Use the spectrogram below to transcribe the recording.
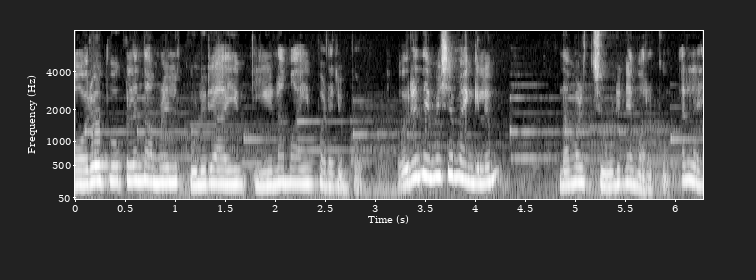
ഓരോ പൂക്കളും നമ്മളിൽ കുളിരായും ഈണമായും പടരുമ്പോൾ ഒരു നിമിഷമെങ്കിലും നമ്മൾ ചൂടിനെ മറക്കും അല്ലേ?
